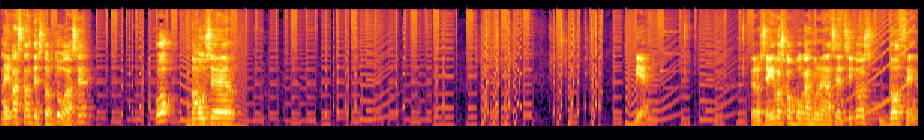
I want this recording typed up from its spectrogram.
hay bastantes tortugas, ¿eh? ¡Oh! Bowser. Bien. Pero seguimos con pocas monedas, ¿eh, chicos? 12.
